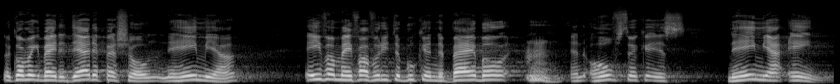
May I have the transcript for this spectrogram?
Dan kom ik bij de derde persoon, Nehemia. Een van mijn favoriete boeken in de Bijbel en hoofdstukken is Nehemia 1.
